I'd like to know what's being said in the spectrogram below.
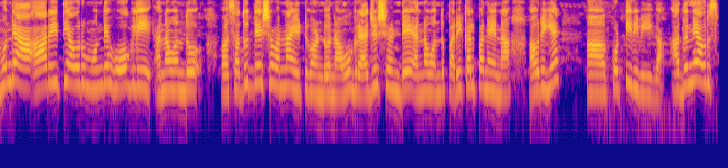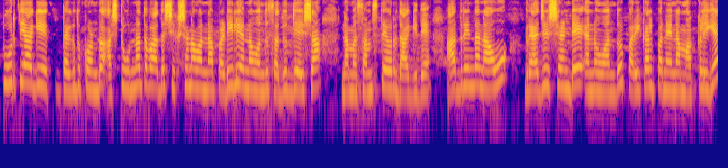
ಮುಂದೆ ಆ ಆ ರೀತಿ ಅವರು ಮುಂದೆ ಹೋಗಲಿ ಅನ್ನೋ ಒಂದು ಸದುದ್ದೇಶವನ್ನು ಇಟ್ಕೊಂಡು ನಾವು ಗ್ರ್ಯಾಜುಯೇಷನ್ ಡೇ ಅನ್ನೋ ಒಂದು ಪರಿಕಲ್ಪನೆಯನ್ನು ಅವರಿಗೆ ಕೊಟ್ಟಿದ್ದೀವಿ ಈಗ. ಅದನ್ನೇ ಅವರು ಸ್ಫೂರ್ತಿಯಾಗಿ ತೆಗೆದುಕೊಂಡು ಅಷ್ಟು ಉನ್ನತವಾದ ಶಿಕ್ಷಣವನ್ನು ಪಡೀಲಿ ಅನ್ನೋ ಒಂದು ಸದುದ್ದೇಶ ನಮ್ಮ ಸಂಸ್ಥೆಯವ್ರದ್ದಾಗಿದೆ. ಆದ್ದರಿಂದ ನಾವು ಗ್ರ್ಯಾಜುಯೇಷನ್ ಡೇ ಅನ್ನೋ ಒಂದು ಪರಿಕಲ್ಪನೆಯನ್ನು ಮಕ್ಕಳಿಗೆ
